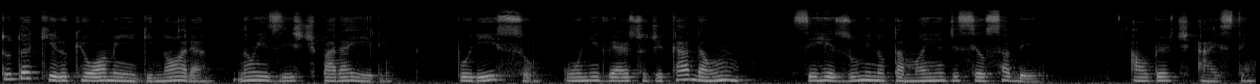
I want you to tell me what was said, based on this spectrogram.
Tudo aquilo que o homem ignora não existe para ele. Por isso, o universo de cada um se resume no tamanho de seu saber. Albert Einstein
